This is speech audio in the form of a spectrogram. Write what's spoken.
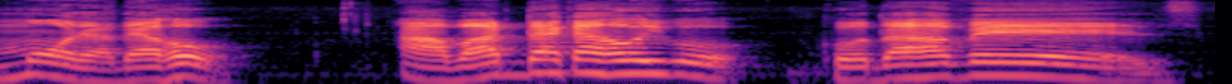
মজা দেখো। আবার দেখা হইব। খোদা হাফেজ।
